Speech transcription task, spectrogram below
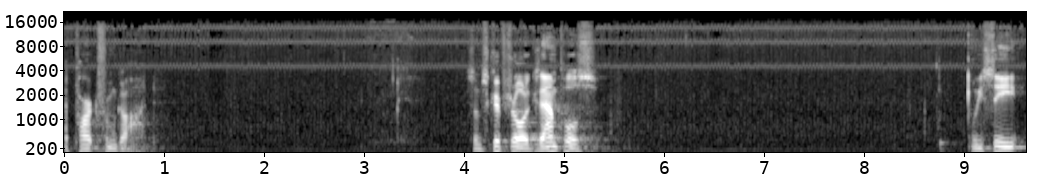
apart from God. Some scriptural examples we see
